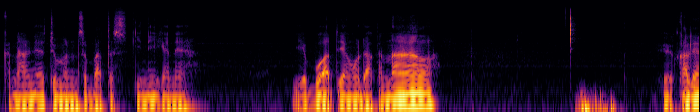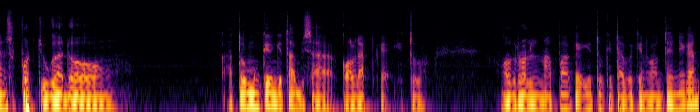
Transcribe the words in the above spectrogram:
kenalnya cuman sebatas gini kan ya. Ya buat yang udah kenal ya kalian support juga dong. Atau mungkin kita bisa collab kayak gitu. Ngobrolin apa kayak gitu kita bikin konten ini kan?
